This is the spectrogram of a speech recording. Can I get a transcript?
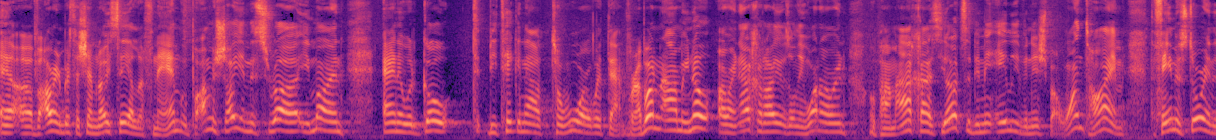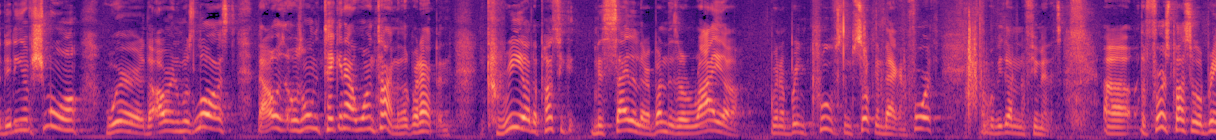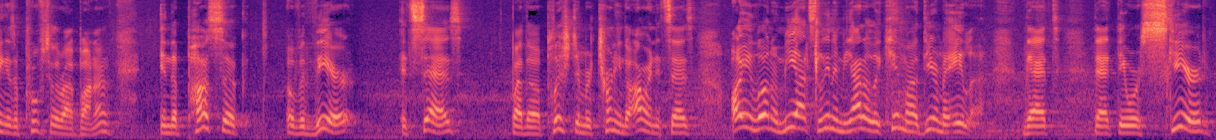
of Aaron Bris Hashem Noisei Elefneim, Upamishayim Misra Iman, and it would go be taken out to war with them. For Rabban Army, no, Aaron Echad was only one Aaron, Upam Achas Yatsa B'mei Eli V'nishba. One time, the famous story in the beginning of Shmuel, where the Aaron was lost, that was, was only taken out one time. And look what happened. Korea, the Pasuk Misaila Rabban, there's a raya we're going to bring proofs some sukkah back and forth, and we'll be done in a few minutes. Uh, the first pasuk we'll bring is a proof to the Rabbana. In the pasuk over there, it says by the Plishtim returning the Aron, it says, that, that they were scared,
